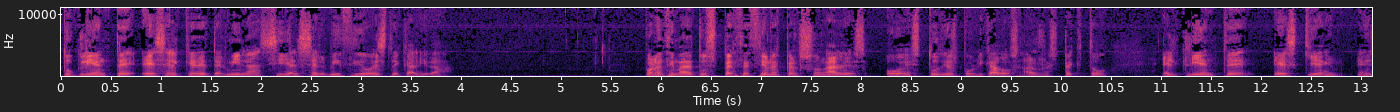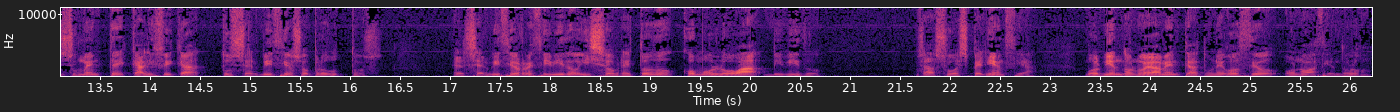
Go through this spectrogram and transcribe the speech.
tu cliente es el que determina si el servicio es de calidad. Por encima de tus percepciones personales o estudios publicados al respecto, el cliente es quien en su mente califica tus servicios o productos, el servicio recibido y sobre todo cómo lo ha vivido, o sea, su experiencia, volviendo nuevamente a tu negocio o no haciéndolo.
